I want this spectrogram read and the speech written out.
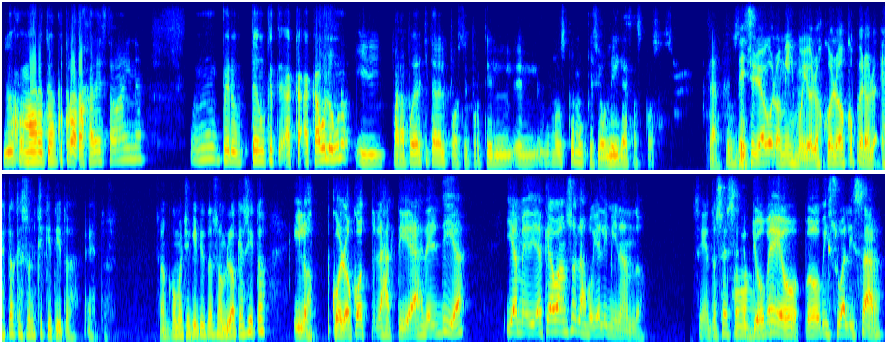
digo, madre, tengo que trabajar esta vaina, mm, pero tengo que, acabo lo uno y para poder quitar el post porque el, uno es como que se obliga a esas cosas. Claro. de hecho, yo hago lo mismo, yo los coloco, pero estos que son chiquititos, estos. Son como chiquititos, son bloquecitos y los coloco las actividades del día y a medida que avanzo las voy eliminando. ¿sí? Entonces ah. yo veo, puedo visualizar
